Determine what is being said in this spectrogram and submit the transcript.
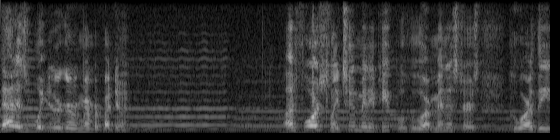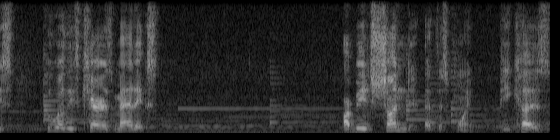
that is what you're going to remember by doing. Unfortunately, too many people who are ministers, who are these who are these charismatics are being shunned at this point because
